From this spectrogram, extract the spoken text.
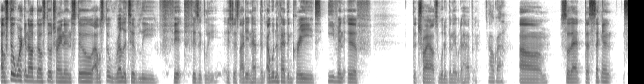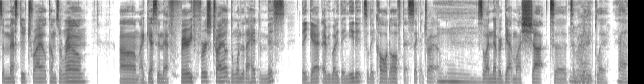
I was still working out though, still training, still I was still relatively fit physically. It's just I didn't have the I wouldn't have had the grades even if the tryouts would have been able to happen. Okay. Um, so that the second semester tryout comes around. Um, I guess in that very first tryout, the one that I had to miss, they got everybody they needed, so they called off that second tryout. So I never got my shot to to really play. Yeah.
